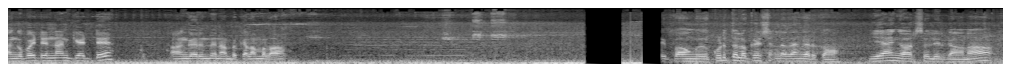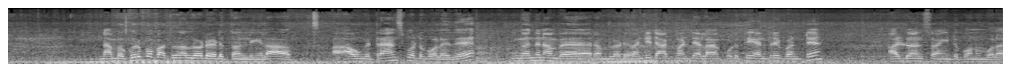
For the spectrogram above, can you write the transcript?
அங்கே போயிட்டு என்னான்னு கேட்டு அங்கேருந்து நம்ம கிளம்பலாம். இப்போ அவங்க கொடுத்த லொக்கேஷனில் தாங்க இருக்கோம். ஏன் இங்கே வர சொல்லியிருக்காங்கன்னா நம்ம குரூப்பை பார்த்து தான் லோடு எடுத்தோம் இல்லைங்களா? அவங்க டிரான்ஸ்போர்ட் போல இது. இங்கே வந்து நம்ம நம்மளுடைய வண்டி டாக்குமெண்ட் எல்லாம் கொடுத்து என்ட்ரி பண்ணிட்டு அட்வான்ஸ் வாங்கிட்டு போகணும் போல்.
